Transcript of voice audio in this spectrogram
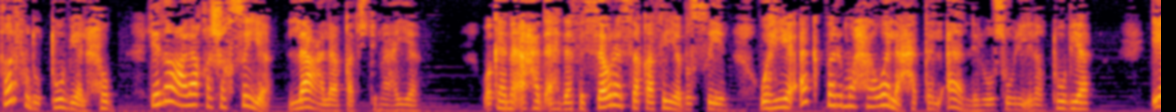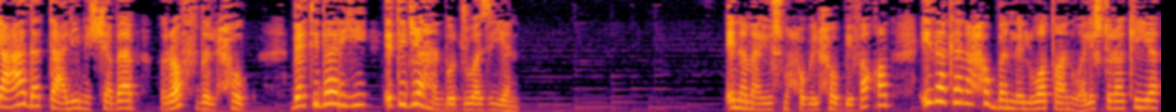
ترفض الطوبية الحب لأنه علاقة شخصية لا علاقة اجتماعية. وكان أحد أهداف الثورة الثقافية بالصين وهي أكبر محاولة حتى الآن للوصول إلى الطوبية إعادة تعليم الشباب رفض الحب باعتباره اتجاها برجوازيا. إنما يسمح بالحب فقط إذا كان حبا للوطن والاشتراكية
